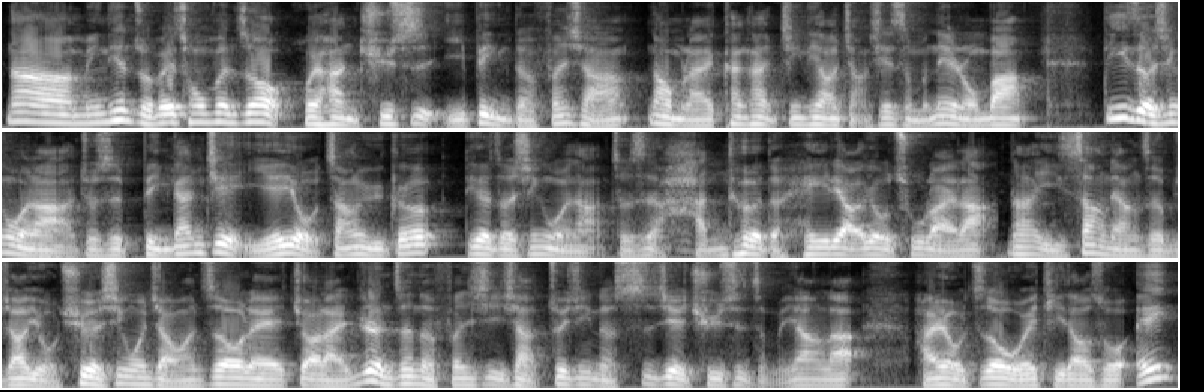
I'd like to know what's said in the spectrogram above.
那明天准备充分之后，会和趋势一并的分享。那我们来看看今天要讲些什么内容吧。第一则新闻啊，就是饼干界也有章鱼哥。第二则新闻啊，则是韩特的黑料又出来了。那以上两则比较有趣的新闻讲完之后嘞，就要来认真的分析一下最近的世界趋势怎么样了。还有之后我会提到说，诶，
